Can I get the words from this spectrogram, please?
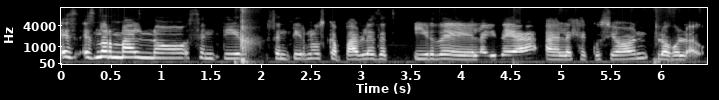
es, es, normal no sentir, sentirnos capaces de ir de la idea a la ejecución luego, luego.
